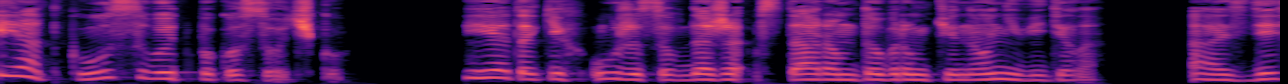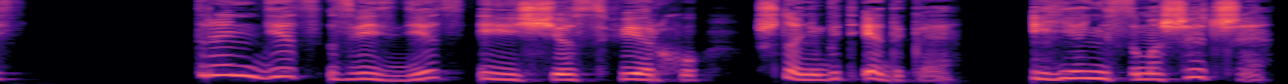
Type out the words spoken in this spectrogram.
и откусывают по кусочку. Я таких ужасов даже в старом добром кино не видела. А здесь трендец, звездец и еще сверху что-нибудь эдакое. И я не сумасшедшая,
